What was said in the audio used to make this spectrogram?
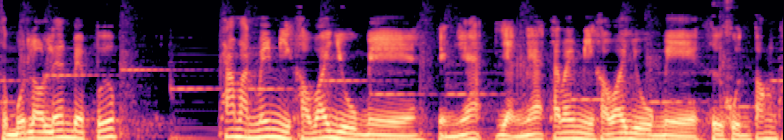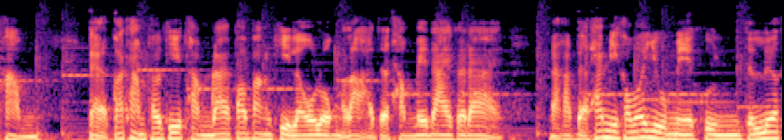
สมมุติเราเล่นไปปุ๊บ ถ้ามันไม่มีคาว่า you may อย่างเงี้ยอย่างเนี้ยถ้าไม่มีคาว่า you may คือคุณต้องทำแต่ก็ทำเท่าที่ทำได้เพราะบางทีเราลงเราอาจจะทำไม่ได้ก็ได้นะครับแต่ถ้ามีคาว่า you may คุณจะเลือก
